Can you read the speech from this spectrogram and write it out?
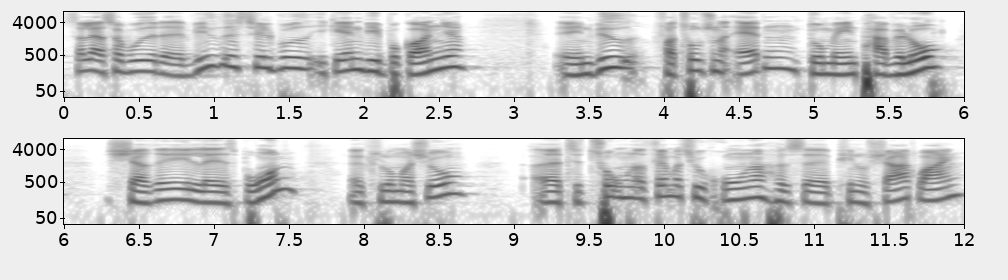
Så lad os hoppe ud i et uh, hvidvinstilbud. Igen, vi er Bourgogne. En hvid fra 2018, Domaine Pavelo, Charret Les Brun, øh, Clomachot, øh, til 225 kroner hos øh, Pinochard Wine.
